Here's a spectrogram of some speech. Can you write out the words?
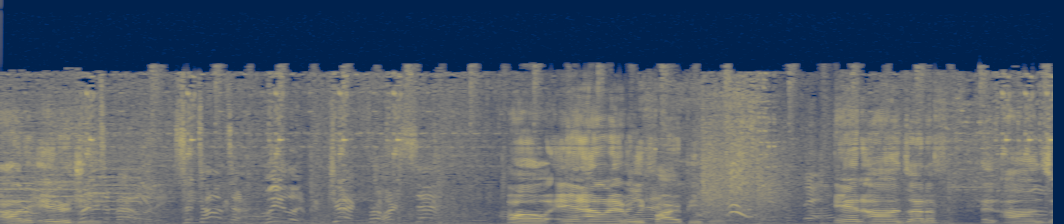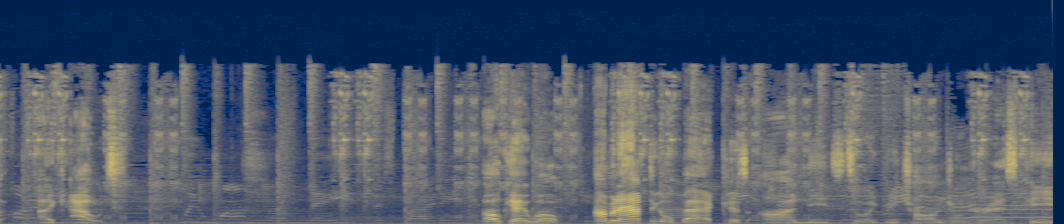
out of energy. Oh, and I don't have any fire people. And On's out of and On's like out. Okay, well, I'm gonna have to go back because On needs to like recharge on her SP.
